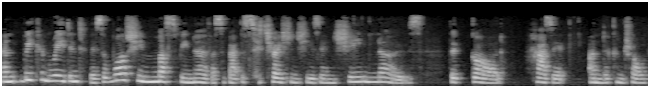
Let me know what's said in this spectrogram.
And we can read into this that while she must be nervous about the situation she's in, she knows that God has it under control.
